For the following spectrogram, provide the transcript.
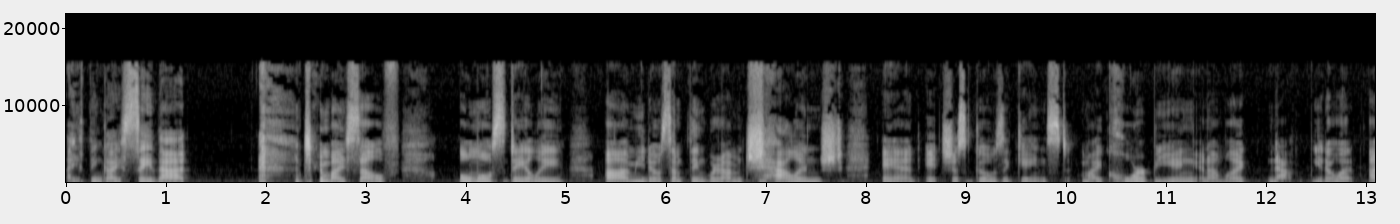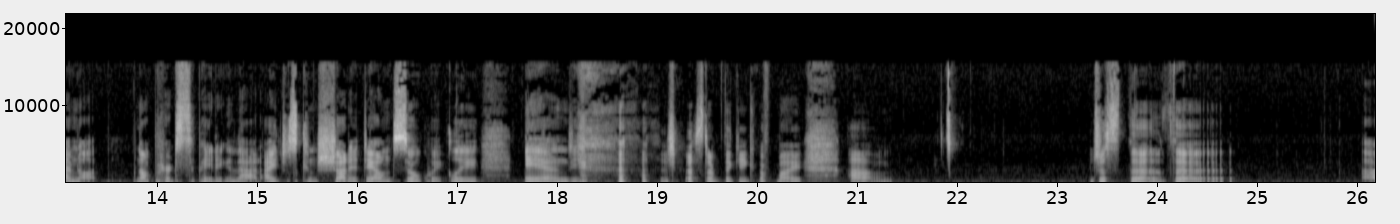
I think I say that to myself almost daily. Um, you know, something where I'm challenged and it just goes against my core being. And i'm like nah you know what? I'm not not participating in that. I just can shut it down so quickly. And just i'm thinking of my um just the the uh,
